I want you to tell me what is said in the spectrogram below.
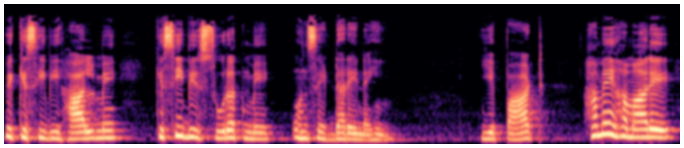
वे किसी भी हाल में, किसी भी सूरत में उनसे डरे नहीं। ये पाठ हमें हमारे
